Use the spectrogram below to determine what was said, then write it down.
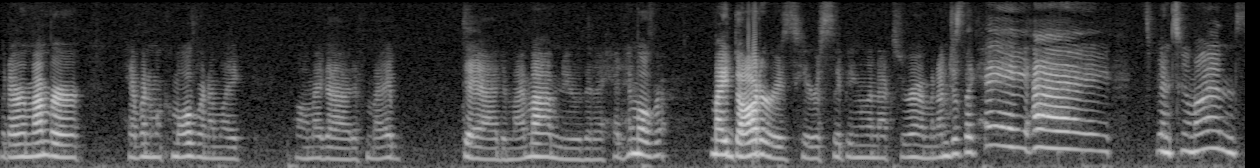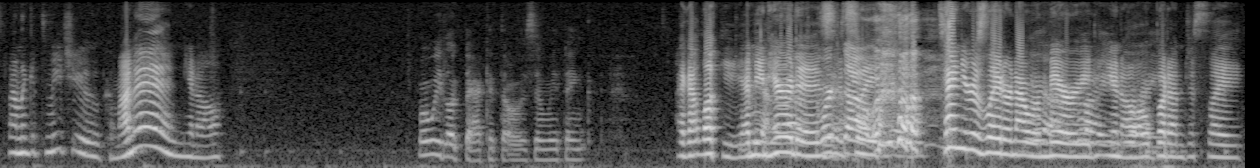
but I remember having him come over, and I'm like, oh my god, if my dad and my mom knew that I had him over, my daughter is here sleeping in the next room, and I'm just like, hey, hi, it's been two months, finally get to meet you, come on in, you know. well we look back at those and we think I got lucky. I mean, Yeah, here it is. It's out. like ten years later. Now we're Yeah, married, right, you know. right. But I'm just like,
